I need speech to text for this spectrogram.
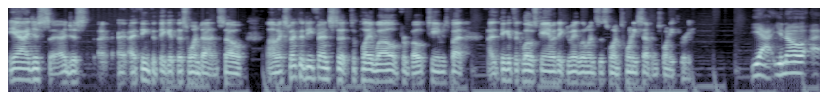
yeah, I just, I just, I, I, think that they get this one done. So um, expect the defense to, to play well for both teams, but I think it's a close game. I think New England wins this one 27 23. Yeah, you know, I,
